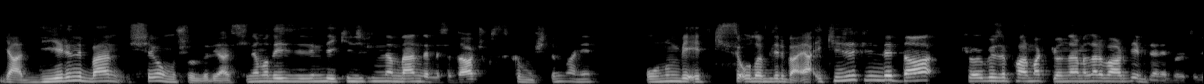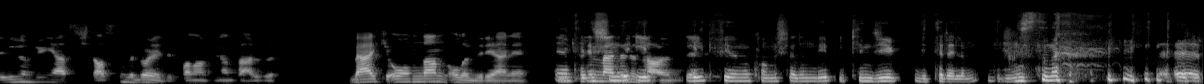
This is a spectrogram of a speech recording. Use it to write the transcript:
Ya diğerini ben şey olmuş olabilir ya sinemada izlediğimde ikinci filmden ben de mesela daha çok sıkılmıştım. Hani onun bir etkisi olabilir. Ben. Ya ikinci filmde daha kör göze parmak göndermeler vardı diye bir tane böyle televizyon dünyası işte aslında böyledir falan filan tarzı. Belki ondan olabilir yani. Evet, ilk film şimdi de ilk, daha önde. ilk filmi konuşalım deyip ikinciyi bitirelim. Bunun üstüne evet,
